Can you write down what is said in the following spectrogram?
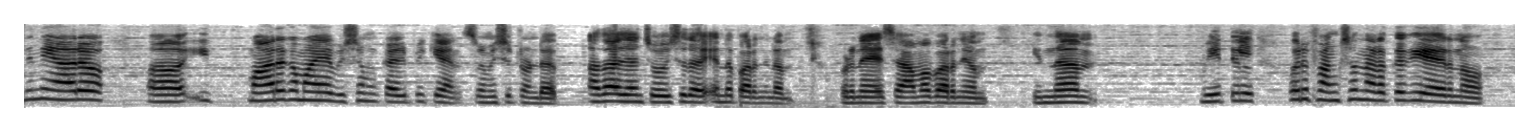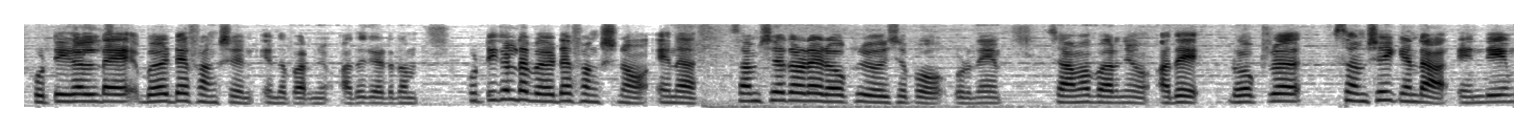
നിന്നെ ആരോ ഈ മാരകമായ വിഷം കഴിപ്പിക്കാൻ ശ്രമിച്ചിട്ടുണ്ട്. അതാ ഞാൻ ചോദിച്ചത് എന്ന് പറഞ്ഞിടും ഉടനെ ശ്യാമ പറഞ്ഞു ഇന്ന് വീട്ടിൽ ഒരു ഫംഗ്ഷൻ നടക്കുകയായിരുന്നു. കുട്ടികളുടെ ബർത്ത്ഡേ ഫംഗ്ഷൻ എന്ന് പറഞ്ഞു. അത് കേട്ടതും കുട്ടികളുടെ ബർത്ത്ഡേ ഫംഗ്ഷനോ എന്ന് സംശയത്തോടെ ഡോക്ടർ ചോദിച്ചപ്പോൾ ഉടനെ ശ്യാമ പറഞ്ഞു അതെ ഡോക്ടർ സംശയിക്കേണ്ട. എന്റെയും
